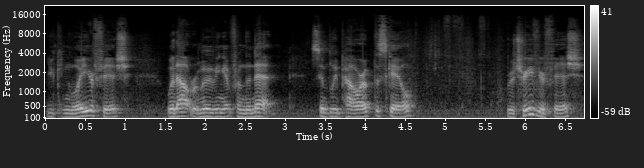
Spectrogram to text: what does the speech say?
You can weigh your fish without removing it from the net. Simply power up the scale, retrieve your fish,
